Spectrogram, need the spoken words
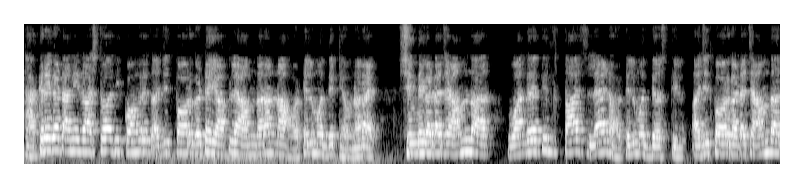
ठाकरे गट आणि राष्ट्रवादी काँग्रेस अजित पवार गटही आपल्या आमदारांना हॉटेलमध्ये ठेवणार आहेत. शिंदे गटाचे आमदार वांद्र्यातील ताज लँड हॉटेलमध्ये असतील. अजित पवार गटाचे आमदार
